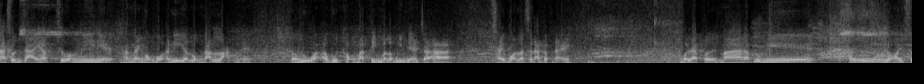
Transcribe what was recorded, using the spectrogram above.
น่าสนใจครับช่วงนี้เนี่ยทางด้านของโบฮานี่จะลงด้านหลังเนี่ยต้องดูว่าอาวุธของมาร์ตินวาลามินเนี่ยจะใช้บอลลักษณะแบบไหน บอลแรกเปิดมาครับลูกนี้โอ้ยลอยส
